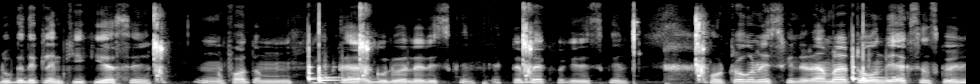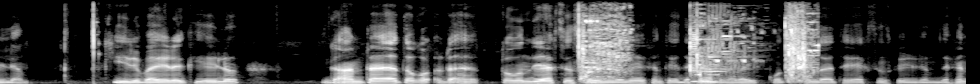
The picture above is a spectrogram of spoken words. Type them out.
ঢুকে দেখলাম কি কি আছে। প্রথম একটা গুডওয়েলের স্ক্রিন একটা ব্যাকপ্যাকের স্ক্রিন ও টোকনের স্ক্রিন এটা আমরা টোকন দিয়ে এক্সচেঞ্জ করে নিলাম। কি রে ভাই, এটা কি হইল? গানটা এত টোকন দিয়ে এক্সচেঞ্জ করে নিলাম এখান থেকে দেখেন আপনারা ভাই কোন জায়গা থেকে এক্সচেঞ্জ করে নিলাম, দেখেন।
